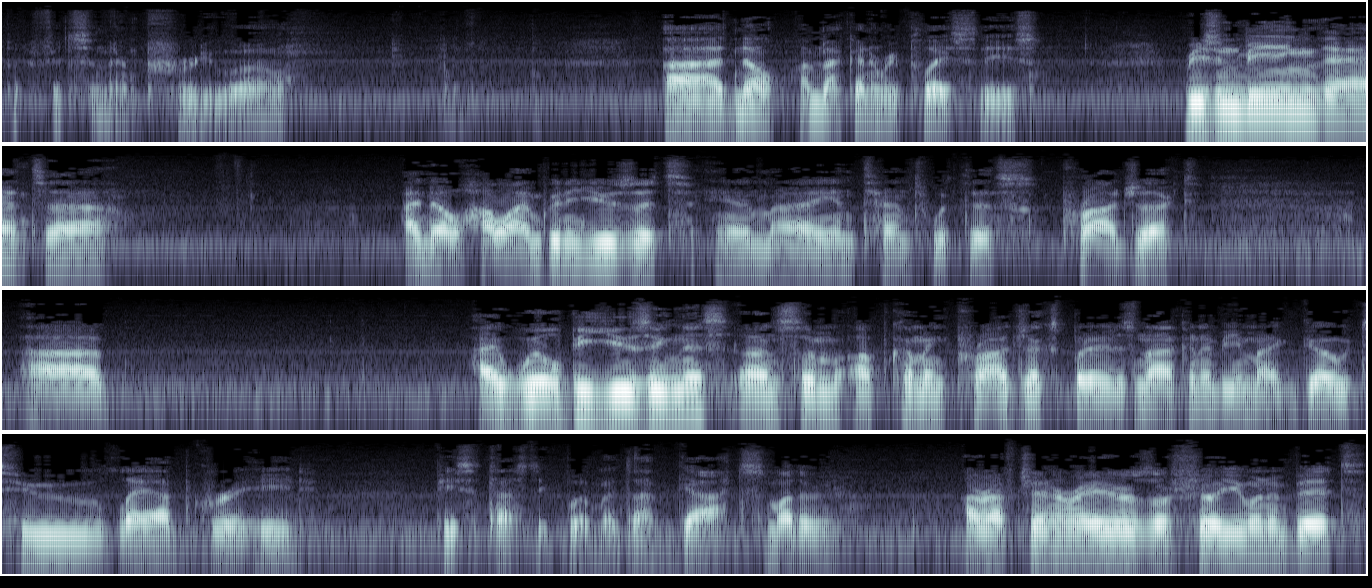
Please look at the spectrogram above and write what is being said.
but it fits in there pretty well. Uh, no, I'm not going to replace these. Reason being that uh, I know how I'm going to use it and my intent with this project. Uh, I will be using this on some upcoming projects, but it is not going to be my go-to lab grade piece of test equipment. I've got some other RF generators I'll show you in a bit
